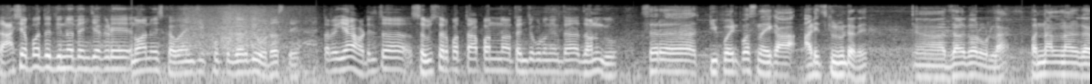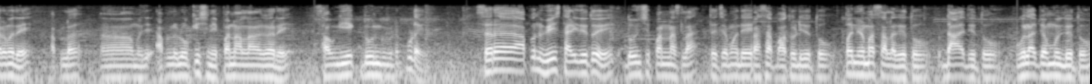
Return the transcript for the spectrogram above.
तर अशा पद्धतीनं त्यांच्याकडे नॉनव्हेज खवयांची खूप गर्दी होत असते. तर या हॉटेलचा सविस्तर पत्ता आपण त्यांच्याकडून एकदा जाणून घेऊ. सर टी पॉईंटपासून एक आ- अडीच किलोमीटर आहे. अ, जळगाव रोडला. पन्हाळनगरमध्ये आपलं अ, म्हणजे आपलं लोकेशन आहे पन्हाळनगर आहे. सावंगी एक दोन किलोमीटर पुढे आहे. सर आपण व्हेज थाळी देतो आहे दोनशे पन्नासला त्याच्यामध्ये रसा पातोडी देतो पनीर मसाला देतो डाळ देतो गुलाबजामुन देतो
